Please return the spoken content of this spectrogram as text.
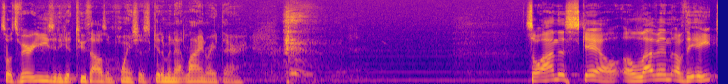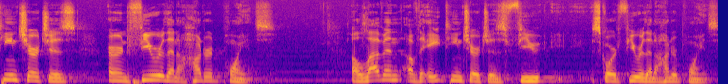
So it's very easy to get 2,000 points. Just get them in that line right there. so on this scale, 11 of the 18 churches earned fewer than 100 points. 11 of the 18 churches few, scored fewer than 100 points.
